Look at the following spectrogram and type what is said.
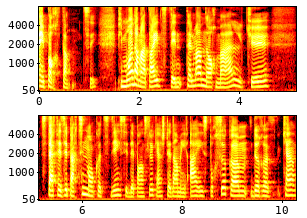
importante, tu sais. Puis moi, dans ma tête, c'était tellement normal que ça faisait partie de mon quotidien, ces dépenses-là, quand j'étais dans mes highs. Pour ça, comme, de quand,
